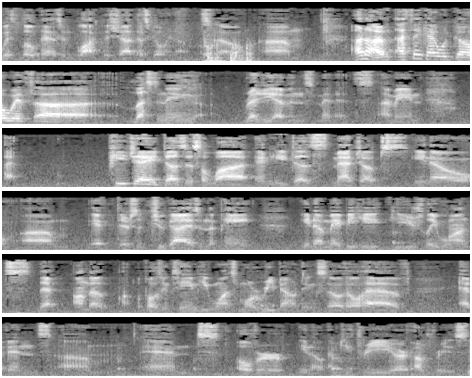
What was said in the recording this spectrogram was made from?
with Lopez and block the shot that's going up. So, um, I don't know. I, I think I would go with uh, lessening Reggie Evans' minutes. I mean, I, PJ does this a lot, and he does matchups. You know, um, if there's two guys in the paint, you know, maybe he, he usually wants that on the opposing team. He wants more rebounding, so he'll have Evans um, and over you know MT3 or Humphries.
